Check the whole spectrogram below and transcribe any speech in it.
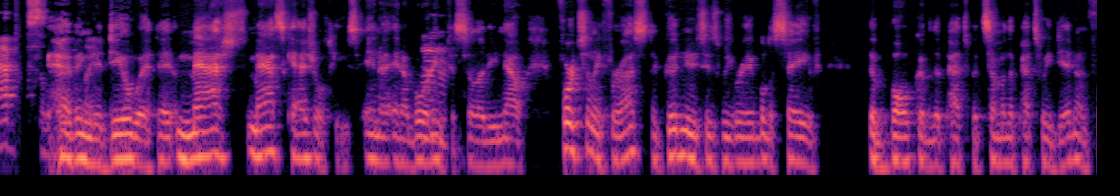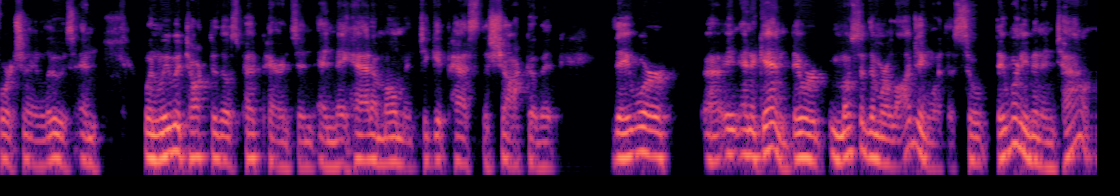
Absolutely. having to deal with it, mass mass casualties in a in a boarding mm-hmm. facility now fortunately for us the good news is we were able to save the bulk of the pets but some of the pets we did unfortunately lose and when we would talk to those pet parents and and they had a moment to get past the shock of it they were uh, and, and, again, they were most of them were lodging with us, so they weren't even in town.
